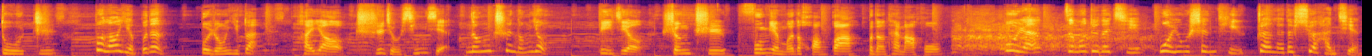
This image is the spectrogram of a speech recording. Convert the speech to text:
多汁不老也不嫩不容易断还要持久新鲜能吃能用毕竟生吃敷面膜的黄瓜不能太马虎不然怎么对得起我用身体赚来的血汗钱？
